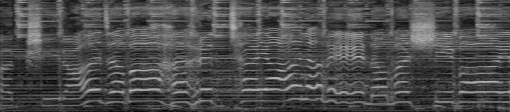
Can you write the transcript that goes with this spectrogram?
पक्षिराजवाहहृच्छयालवे नमः शिवाय।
